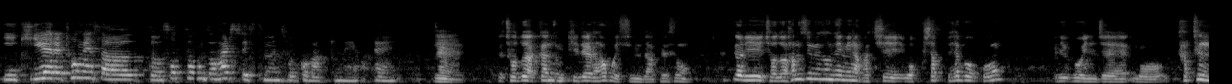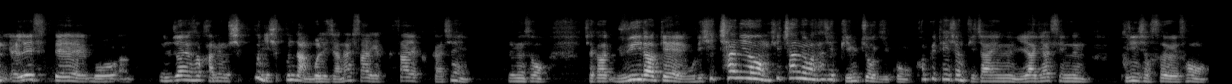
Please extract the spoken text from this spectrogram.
이 기회를 통해서 또 소통도 할 수 있으면 좋을 것 같긴 해요. 네. 네. 저도 약간 좀 기대를 하고 있습니다. 그래서 특별히 저도 함승민 선생님이랑 같이 워크샵도 해보고 그리고 이제 뭐 같은 LA 때 뭐 운전해서 가면 10분, 20분도 안 걸리잖아요. SCI-Arc까지. 그러면서 제가 유일하게 우리 희찬이 형, 희찬이 형은 사실 BIM 쪽이고 computation 디자인을 이야기할 수 있는 분이셨어요. 그래서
